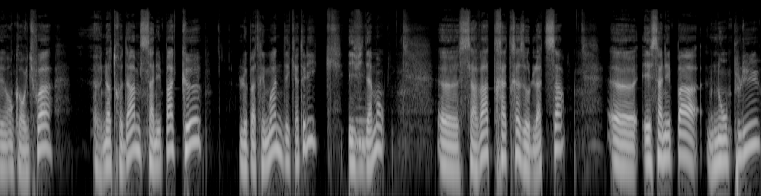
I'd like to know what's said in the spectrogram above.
Euh, encore une fois, Notre-Dame, ça n'est pas que le patrimoine des catholiques, évidemment. Euh, ça va très très au-delà de ça. Et ça n'est pas non plus,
